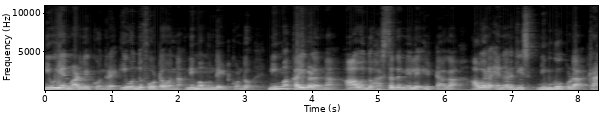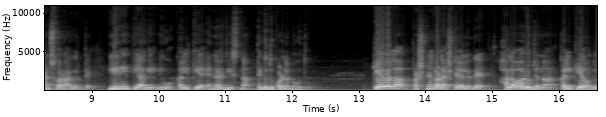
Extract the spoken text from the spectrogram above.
ನೀವು ಏನು ಮಾಡಬೇಕು ಅಂದರೆ ಈ ಒಂದು ಫೋಟೋವನ್ನು ನಿಮ್ಮ ಮುಂದೆ ಇಟ್ಕೊಂಡು ನಿಮ್ಮ ಕೈಗಳನ್ನು ಆ ಒಂದು ಹಸ್ತದ ಮೇಲೆ ಇಟ್ಟಾಗ ಅವರ ಎನರ್ಜೀಸ್ ನಿಮಗೂ ಕೂಡ ಟ್ರಾನ್ಸ್ಫರ್ ಆಗುತ್ತೆ. ಈ ರೀತಿಯಾಗಿ ನೀವು ಕಲ್ಕಿಯ ಎನರ್ಜೀಸ್ನ ತೆಗೆದುಕೊಳ್ಳಬಹುದು. ಕೇವಲ ಪ್ರಶ್ನೆಗಳಷ್ಟೇ ಅಲ್ಲದೆ ಹಲವಾರು ಜನ ಕಲ್ಕಿಯ ಒಂದು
